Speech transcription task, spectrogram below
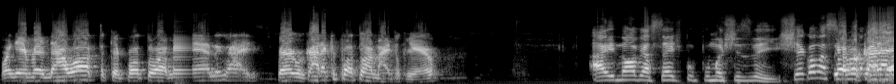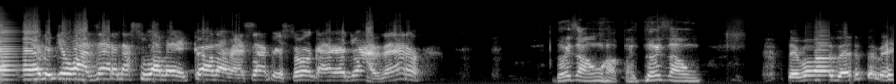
Podia inventar outro que pontua menos, mas pega o cara que pontua mais do que eu. Aí 9 a 7 pro Puma XVI. Chegou na segunda o cara ganhando de 1x0 na Sul-Americana, velho. Isso é absurdo, o cara ganhou de 1x0. 2 a 1, rapaz, 2 a 1. Teve um a zero também.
